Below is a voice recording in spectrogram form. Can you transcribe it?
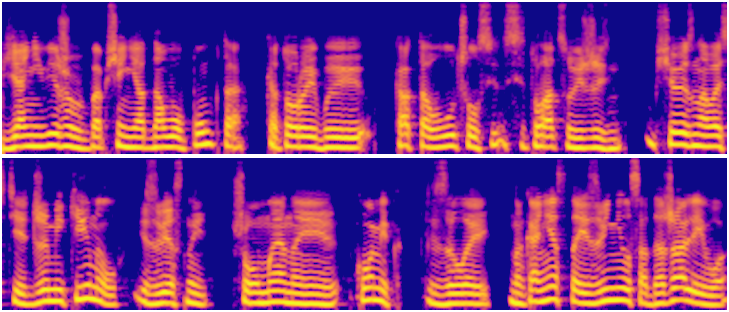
я не вижу вообще ни одного пункта, который бы как-то улучшил ситуацию и жизнь. Еще из новостей. Джимми Киммел, известный шоумен и комик из LA, наконец-то извинился, дожали его.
